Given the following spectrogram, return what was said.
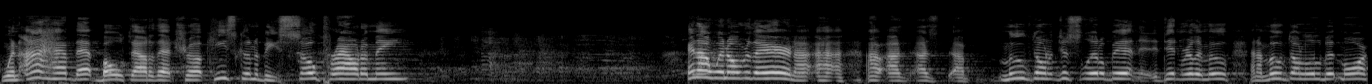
when I have that bolt out of that truck, he's going to be so proud of me. and I went over there and I, I, I, I, moved on it just a little bit and it didn't really move. And I moved on a little bit more.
